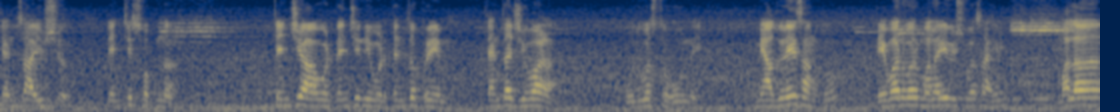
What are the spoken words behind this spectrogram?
त्यांचं आयुष्य त्यांची स्वप्न त्यांची आवड त्यांची निवड त्यांचं प्रेम त्यांचा जिव्हाळा उद्ध्वस्त होऊ नये. मी अजूनही सांगतो देवांवर मलाही विश्वास आहे मला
